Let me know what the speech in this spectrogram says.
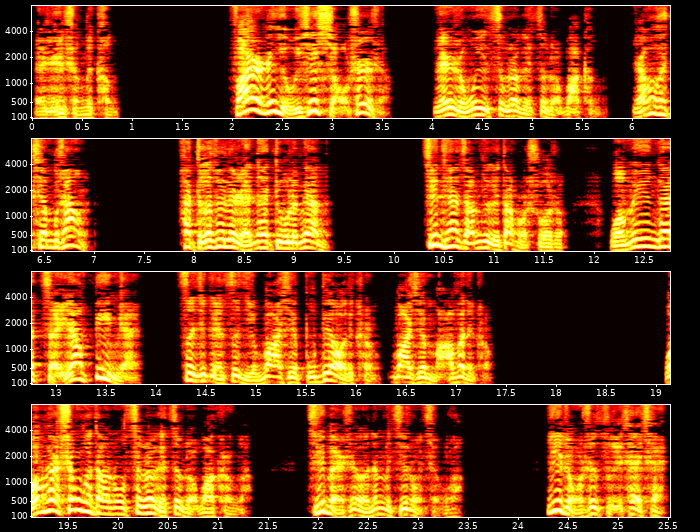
人生的坑，反而呢，有一些小事上，人容易自个儿给自个儿挖坑，然后还添不上了，还得罪了人，还丢了面子。今天咱们就给大伙说说，我们应该怎样避免自己给自己挖些不必要的坑，挖些麻烦的坑。我们看生活当中，自个儿给自个儿挖坑啊，基本是有那么几种情况：一种是嘴太欠，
